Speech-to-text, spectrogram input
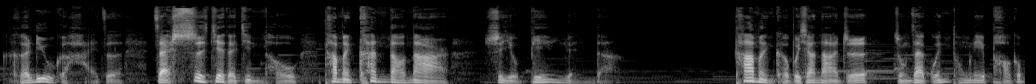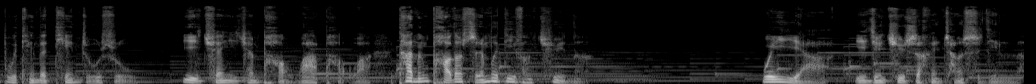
和六个孩子在世界的尽头，他们看到那儿是有边缘的。他们可不像那只总在滚筒里跑个不停的天竺鼠，一圈一圈跑啊跑啊，它能跑到什么地方去呢？薇娅已经去世很长时间了。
